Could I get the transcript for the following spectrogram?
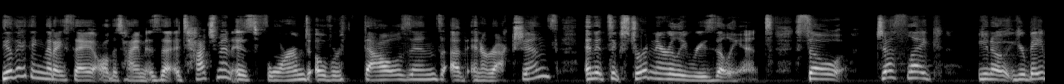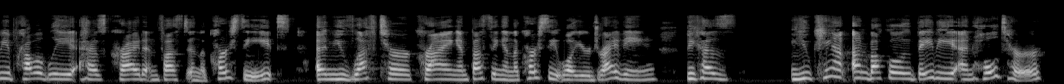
the other thing that i say all the time is that attachment is formed over thousands of interactions and it's extraordinarily resilient. So just like you know, your baby probably has cried and fussed in the car seat and you've left her crying and fussing in the car seat while you're driving because you can't unbuckle the baby and hold her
